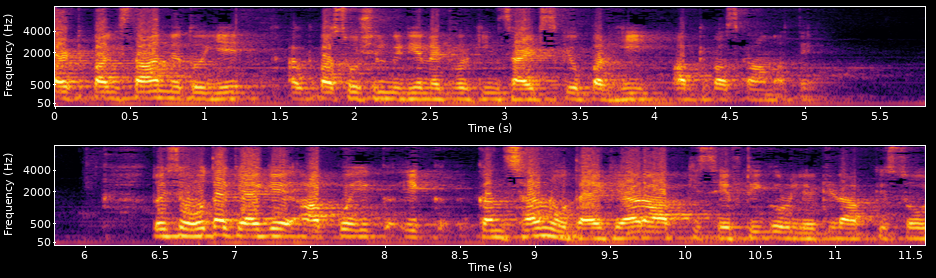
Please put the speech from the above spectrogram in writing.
पाकिस्तान में तो ये आपके पास सोशल मीडिया नेटवर्किंग साइट्स के ऊपर ही आपके पास काम आते हैं। तो इससे होता क्या है कि आपको एक एक कंसर्न होता है कि यार आपकी सेफ्टी को रिलेटेड आपके सो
